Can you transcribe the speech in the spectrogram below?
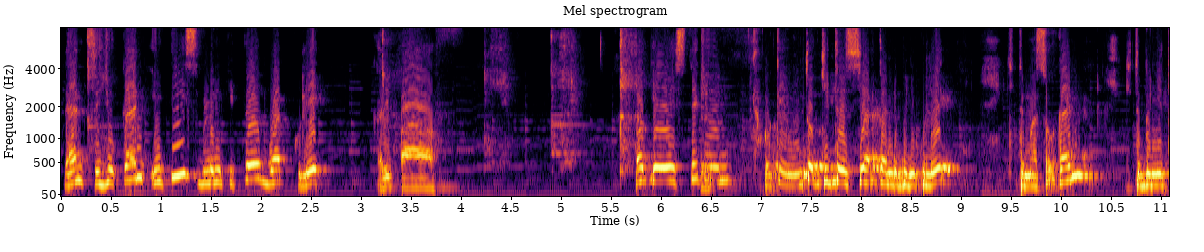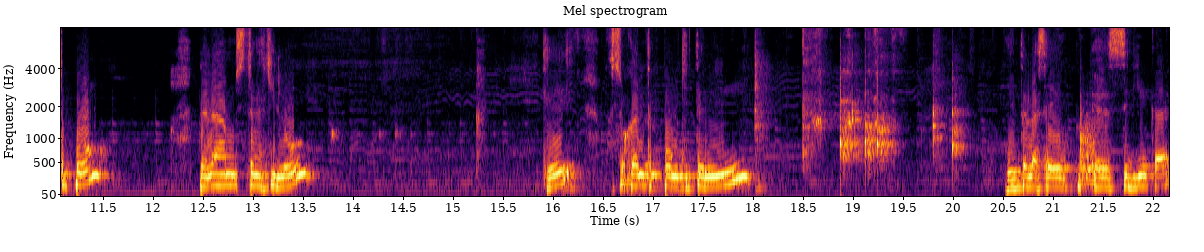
dan sejukkan inti sebelum kita buat kulit kari puff. Okey, stay tune. Okey, untuk kita siapkan dia punya kulit, kita masukkan kita punya tepung dalam setengah kilo. Okey, masukkan tepung kita ni. Yang telah saya eh, sediakan.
